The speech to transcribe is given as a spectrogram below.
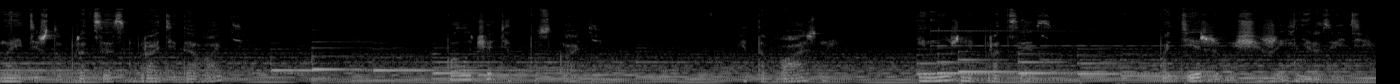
Осознайте, что процесс брать и давать, получать, отпускать – это важный и нужный процесс, поддерживающий жизнь и развитие.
